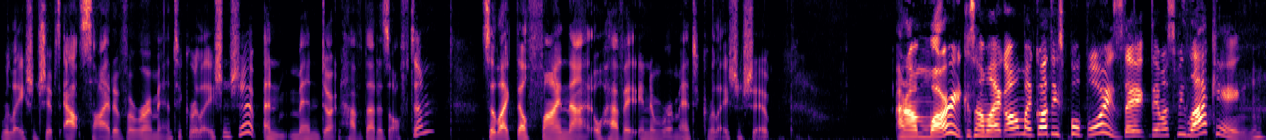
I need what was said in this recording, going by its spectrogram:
relationships outside of a romantic relationship, and men don't have that as often. So, like, they'll find that or have it in a romantic relationship. And I'm worried because I'm like, oh my God, these poor boys, they, they must be lacking.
